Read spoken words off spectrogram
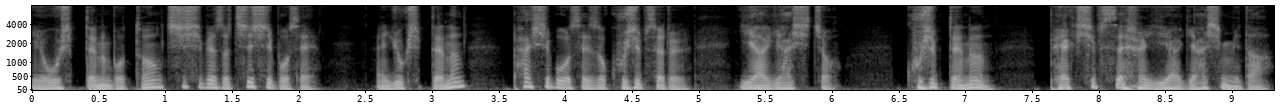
50대는 보통 70에서 75세, 60대는 85세에서 90세를 이야기하시죠. 90대는 110세를 이야기하십니다.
